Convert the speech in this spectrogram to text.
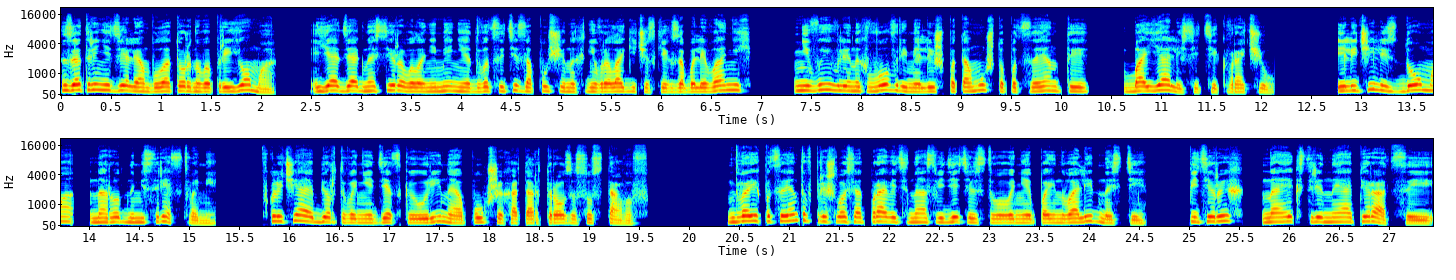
За три недели амбулаторного приема я диагностировала не менее 20 запущенных неврологических заболеваний, не выявленных вовремя лишь потому, что пациенты боялись идти к врачу и лечились дома народными средствами, включая обертывание детской урины, опухших от артроза суставов. Двоих пациентов пришлось отправить на освидетельствование по инвалидности, пятерых — на экстренные операции,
